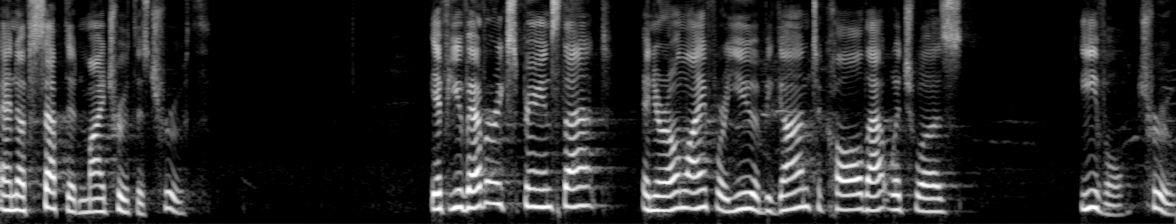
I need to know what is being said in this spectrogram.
and accepted my truth as truth. If you've ever experienced that in your own life where you have begun to call that which was evil true.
